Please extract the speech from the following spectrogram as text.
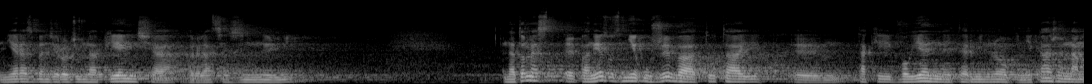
nieraz będzie rodził napięcia w relacjach z innymi. Natomiast e, Pan Jezus nie używa tutaj takiej wojennej terminologii, nie każe nam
